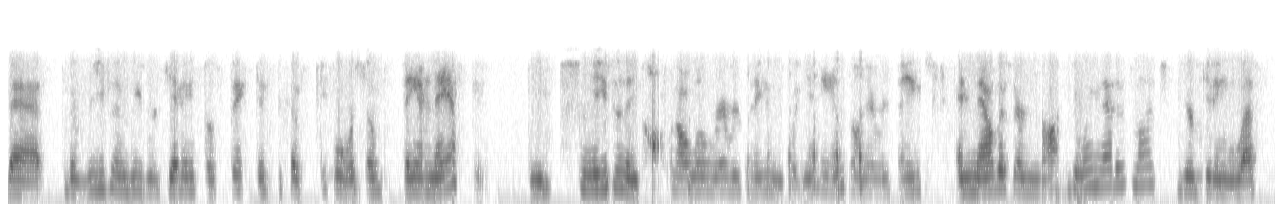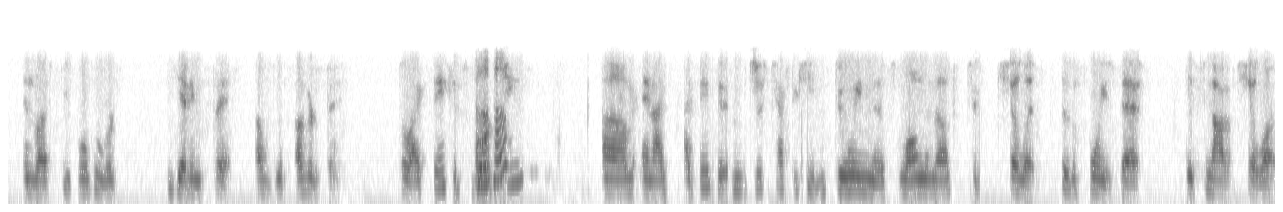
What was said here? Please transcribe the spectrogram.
that the reason we were getting so sick is because people were so damn nasty, and sneezing and coughing all over everything and putting your hands on everything. And now that they're not doing that as much, you're getting less and less people who are getting sick of, with other things. So I think it's Uh-huh. working. Um, and I, I think that we just have to keep doing this long enough to kill it to the point that it's not a killer.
